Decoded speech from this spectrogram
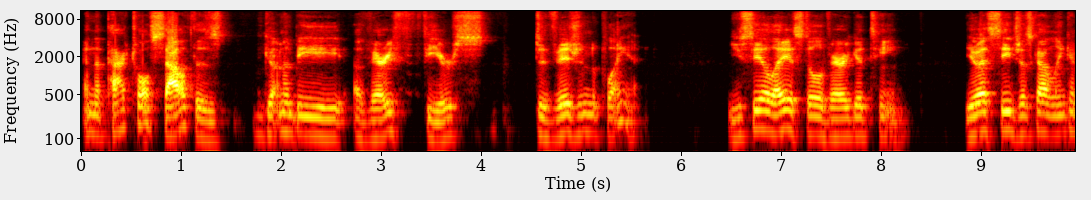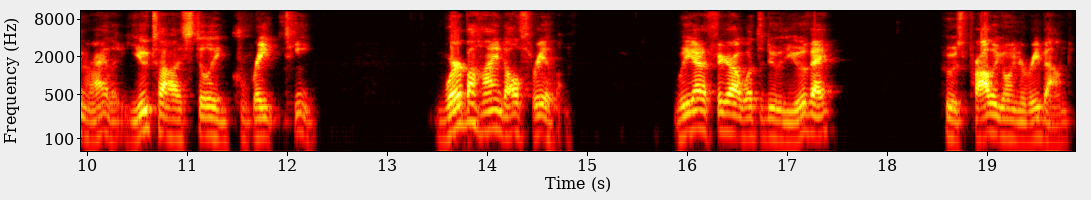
And the Pac 12 South is going to be a very fierce division to play in. UCLA is still a very good team. USC just got Lincoln Riley. Utah is still a great team. We're behind all three of them. We got to figure out what to do with U of A, who is probably going to rebound.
